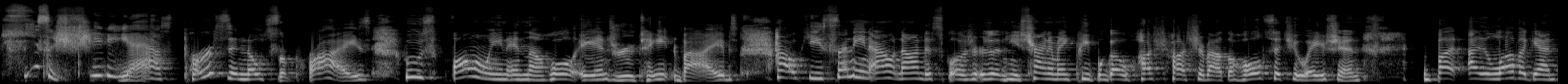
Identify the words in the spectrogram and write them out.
he's a shitty ass person no surprise who's following in the whole andrew tate vibes how he's sending out non-disclosures and he's trying to make people go hush hush about the whole situation. But I love again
